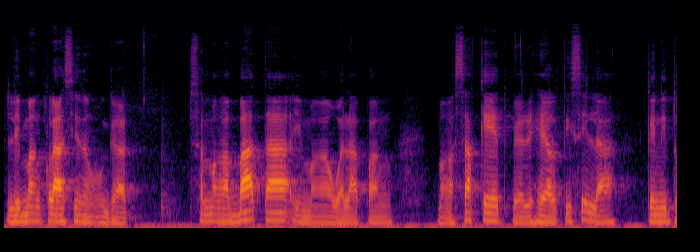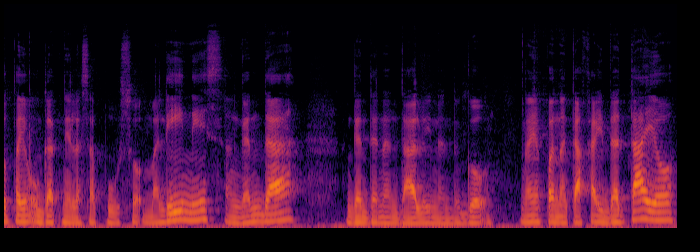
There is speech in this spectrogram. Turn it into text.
Limang klase ng ugat sa mga bata, yung mga wala pang mga sakit, very healthy sila, ganito pa yung ugat nila sa puso. Malinis, ang ganda, ang ganda ng daloy ng dugo. Ngayon, pag nagkakaedad tayo,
